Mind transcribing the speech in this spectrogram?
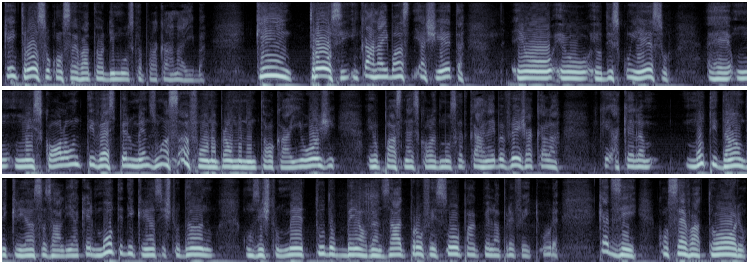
Quem trouxe o conservatório de música para Carnaíba? Quem trouxe em Carnaíba antes de Anchieta? Eu, eu, eu desconheço é, um, uma escola onde tivesse pelo menos uma sanfona para um menino tocar. E hoje eu passo na escola de música de Carnaíba, vejo aquela, aquela multidão de crianças ali, aquele monte de crianças estudando com os instrumentos, tudo bem organizado, professor pago pela prefeitura. Quer dizer, conservatório,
